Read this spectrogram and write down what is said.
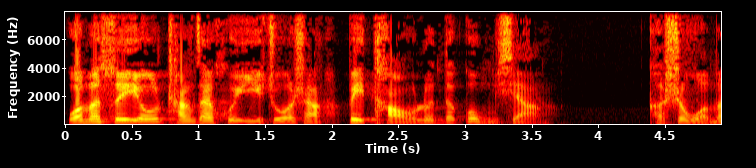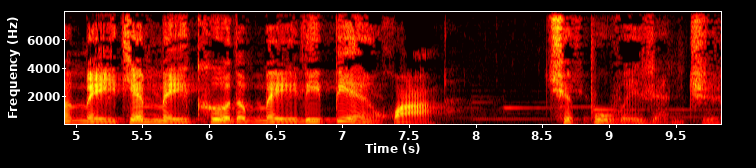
我们虽有常在会议桌上被讨论的共享，可是我们每天每刻的美丽变化，却不为人知。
